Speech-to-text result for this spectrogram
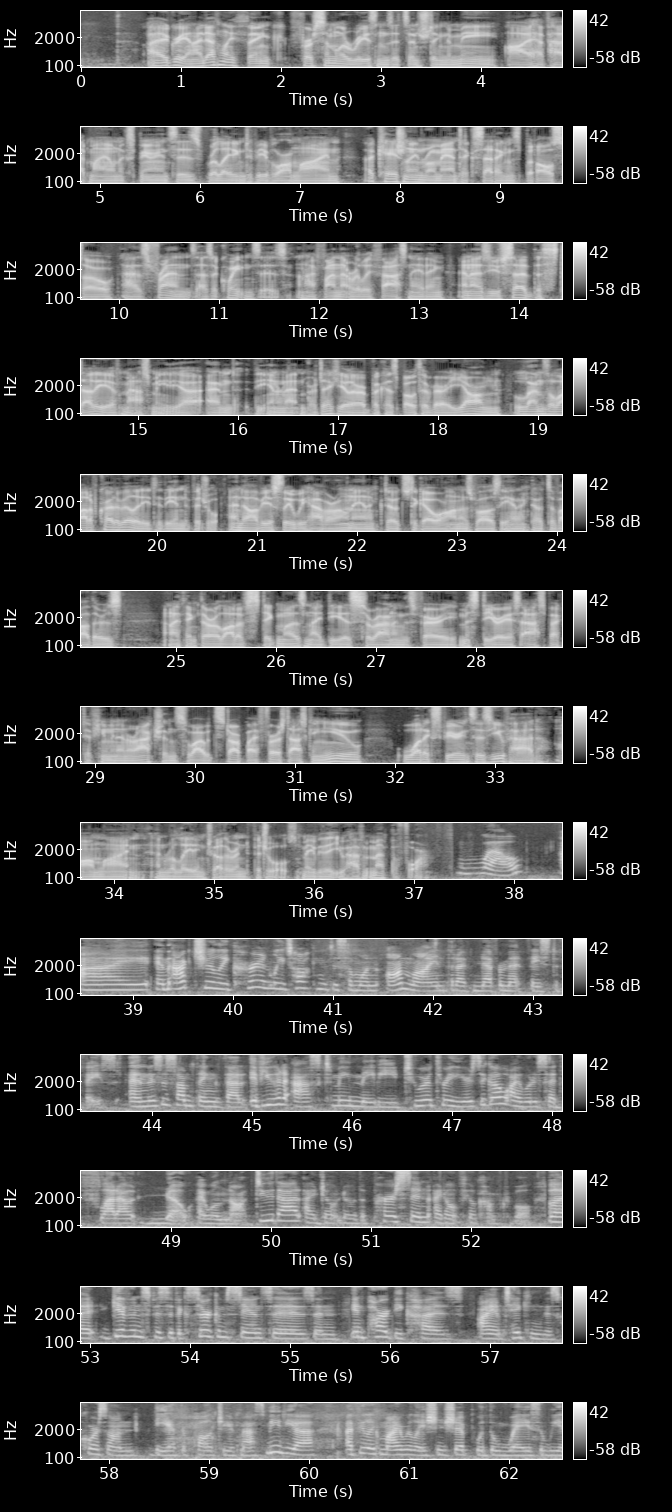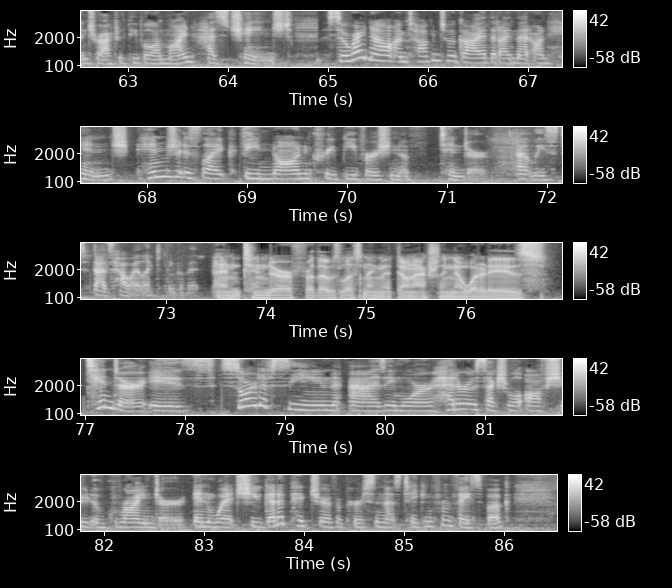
I agree, and I definitely think for similar reasons it's interesting to me. I have had my own experiences relating to people online, occasionally in romantic settings, but also as friends, as acquaintances, and I find that really fascinating. And as you said, the study of mass media and the internet in particular, because both are very young, lends a lot of credibility to the individual. And obviously, we have our own anecdotes to go on as well as the anecdotes of others. And I think there are a lot of stigmas and ideas surrounding this very mysterious aspect of human interaction. So I would start by first asking you what experiences you've had online and relating to other individuals, maybe that you haven't met before. Well, I am actually currently talking to someone online that I've never met face to face. And this is something that if you had asked me maybe two or three years ago, I would have said flat out, no, I will not do that. I don't know the person. I don't feel comfortable. But given specific circumstances, and in part because I am taking this course on the anthropology of mass media, I feel like my relationship with the ways that we interact with people online has changed. So right now, I'm talking to a guy that I met on Hinge. Hinge is like the non creepy version of Tinder. At least that's how I like to think of it. And Tinder, for those listening that don't actually know what it is, Tinder is sort of seen as a more heterosexual offshoot of Grindr, in which you get a picture of a person that's taken from Facebook,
